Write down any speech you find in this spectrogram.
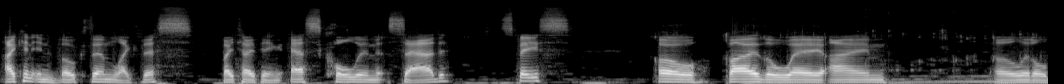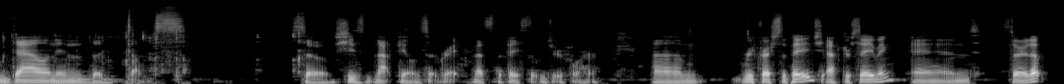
I can invoke them like this by typing s colon sad space Oh, by the way, I'm a little down in the dumps. So she's not feeling so great. That's the face that we drew for her. Um, refresh the page after saving and start it up.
